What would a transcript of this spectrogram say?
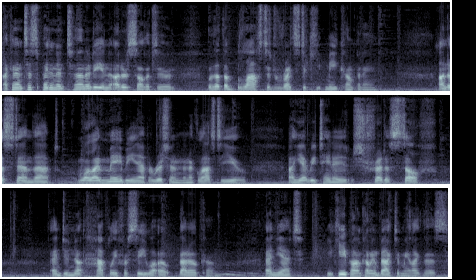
I can anticipate an eternity in utter solitude without the blasted rites to keep me company. Understand that, while I may be an apparition in a glass to you, I yet retain a shred of self, and do not happily foresee what that outcome. And yet, you keep on coming back to me like this.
